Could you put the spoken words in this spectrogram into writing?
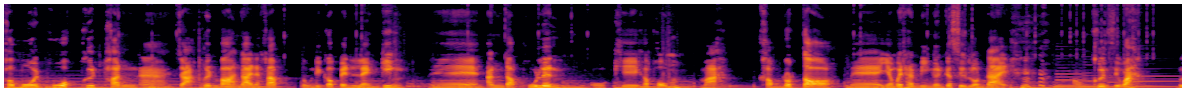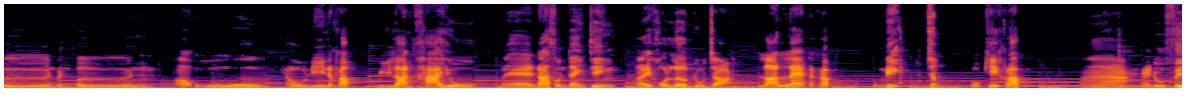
ขโมยพวกพืชพันธุ์อ่าจากเพื่อนบ้านได้นะครับ ตรงนี้ก็เป็นแรงกิ้งแม่อันดับผู้เล่น โอเคครับผม มา ขับรถต่อแม่ยังไม่ทันมีเงินก็ซื้อรถได้ เอาขึ้นสิวะปืนปืนปืนอ๋อโอ้โหแถวนี้นะครับ มีร้านค้าอยู่ แม่น่าสนใจจริงๆไหนขอเริ่มดูจากร้านแรกนะครับ ตรงนี้จึ๊บโอเคครับ อ่า ไหนดูซิ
